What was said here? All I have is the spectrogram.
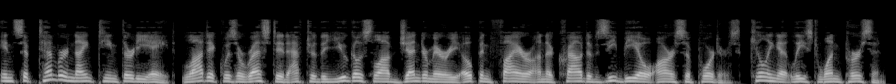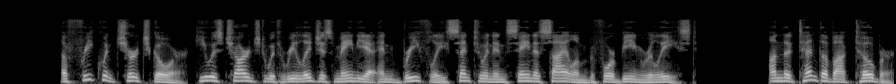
In September 1938, Ljotic was arrested after the Yugoslav gendarmerie opened fire on a crowd of ZBOR supporters, killing at least one person. A frequent churchgoer, he was charged with religious mania and briefly sent to an insane asylum before being released. On 10 October,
